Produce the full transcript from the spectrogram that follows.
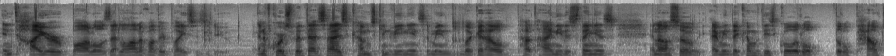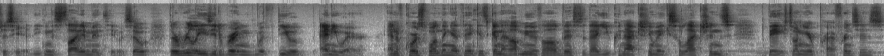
entire bottles that a lot of other places do. And of course, with that size comes convenience. I mean, look at how, how tiny this thing is. And also, I mean, they come with these cool little little pouches here that you can slide them into. So they're really easy to bring with you anywhere. And of course, one thing I think is going to help me with all of this is that you can actually make selections based on your preferences.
